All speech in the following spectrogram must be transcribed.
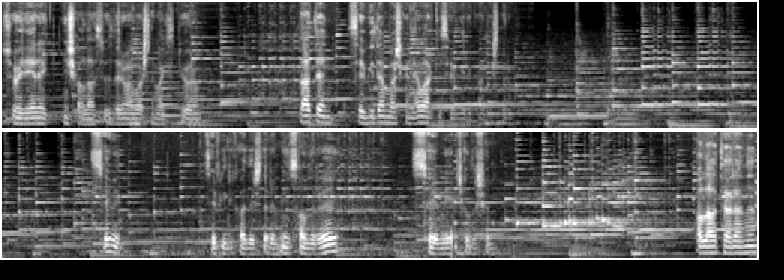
söyleyerek inşallah sözlerime başlamak istiyorum. Zaten sevgiden başka ne var ki sevgili kardeşlerim? Sevin. Sevgili kardeşlerim, insanları sevmeye çalışın. allah Teala'nın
